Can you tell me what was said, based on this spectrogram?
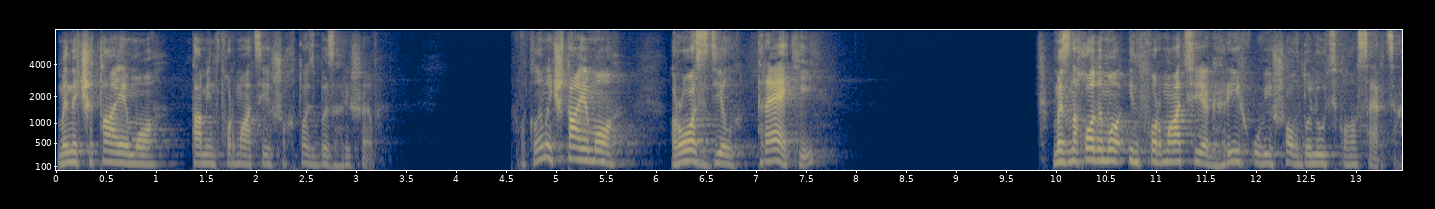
ми не читаємо там інформації, що хтось би згрішив. Але коли ми читаємо розділ третій, ми знаходимо інформацію, як гріх увійшов до людського серця.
